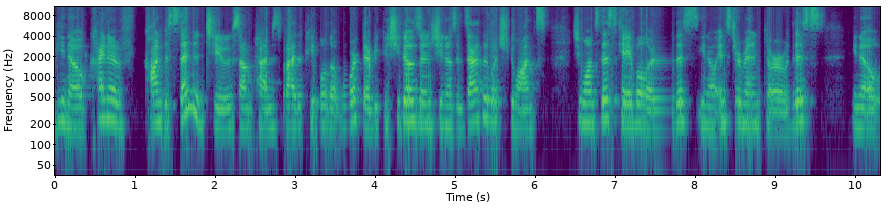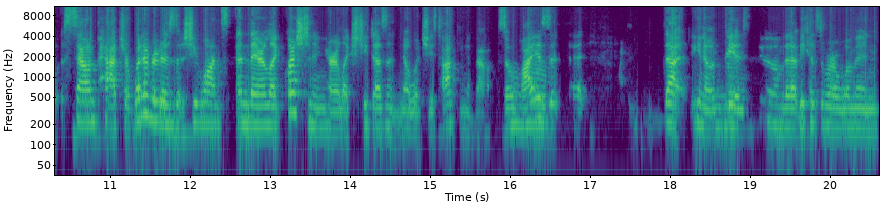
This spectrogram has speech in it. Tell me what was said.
you know, kind of condescended to sometimes by the people that work there because she goes in, she knows exactly what she wants. She wants this cable or this, you know, instrument or this, you know, sound patch or whatever it is that she wants. And they're like questioning her, like she doesn't know what she's talking about. So mm-hmm. why is it that, that, you know, they assume that because we're a woman,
